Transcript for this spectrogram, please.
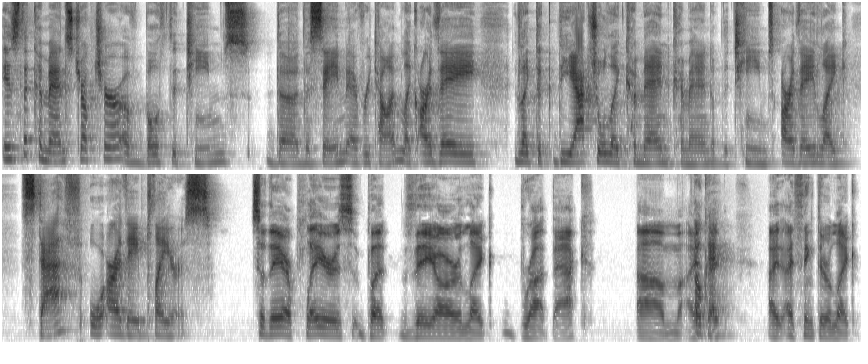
Is the command structure of both the teams the the same every time? Like, are they like the the actual like command command of the teams? Are they like staff or are they players? So they are players, but they are like brought back. Um, I, okay. I, I think they're like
